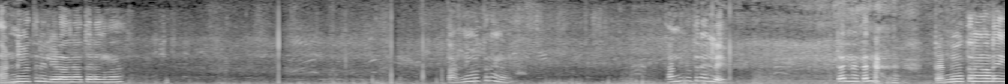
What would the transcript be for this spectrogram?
തണ്ണിമത്തനല്ലേടാ അതിനകത്ത് കിടക്കുന്നത്? തണ്ണിമത്തനാണ്. തണ്ണിമത്തനല്ലേ? തന്നെ തന്നെ. തണ്ണിമത്തനാണടേ.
